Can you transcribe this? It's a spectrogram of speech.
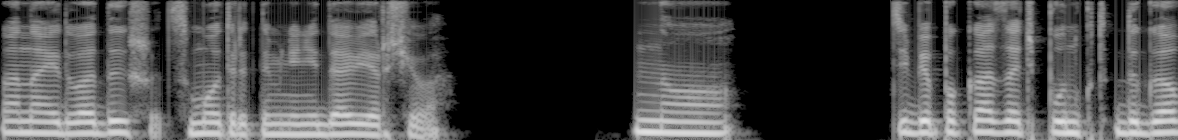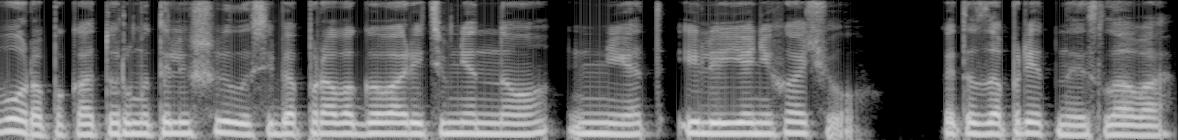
Она едва дышит, смотрит на меня недоверчиво. Но... Тебе показать пункт договора, по которому ты лишила себя права говорить мне «но», «нет» или «я не хочу». Это запретные слова.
